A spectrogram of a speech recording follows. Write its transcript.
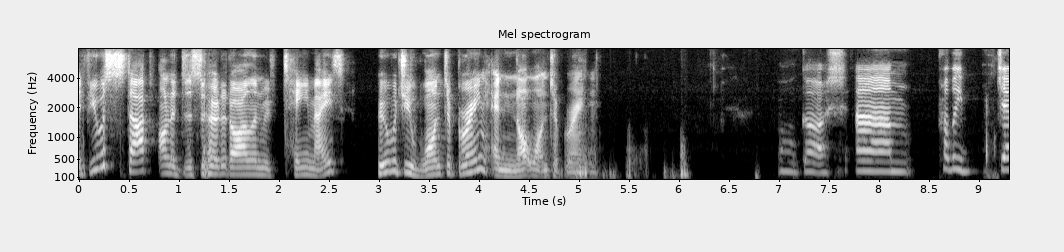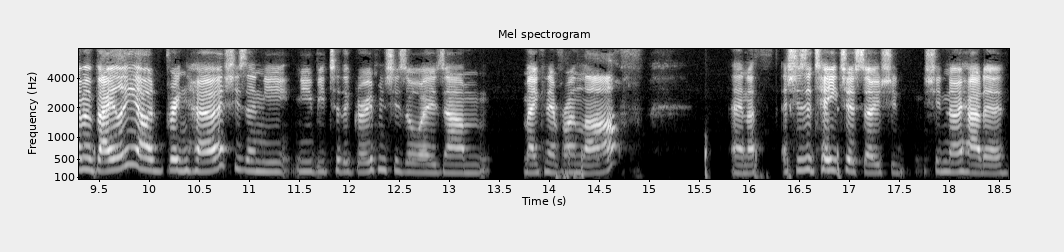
if you were stuck on a deserted island with teammates, who would you want to bring and not want to bring? Oh gosh, um, probably Gemma Bailey. I'd bring her. She's a new newbie to the group, and she's always um making everyone laugh and I, she's a teacher, so she she'd know how to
